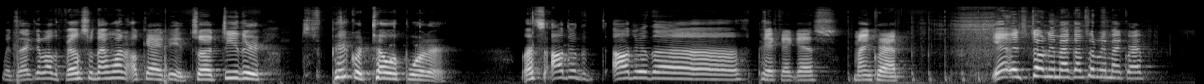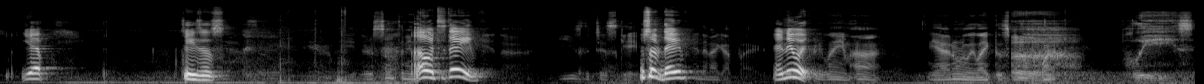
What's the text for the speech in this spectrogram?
wait, did I get all the fails for that one? Okay, I did. So it's either pick or teleporter. Let's, I'll do the, I'll do the pick, I guess. Minecraft. Yep, it's totally Minecraft, totally Minecraft. Yep. Jesus. Apparently, there's something in Oh, it's Dave. and, uh, used it to escape. What's up, Dave? And then I got fired. I knew it. Pretty lame, huh? Yeah, I don't really like this. one. Please,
